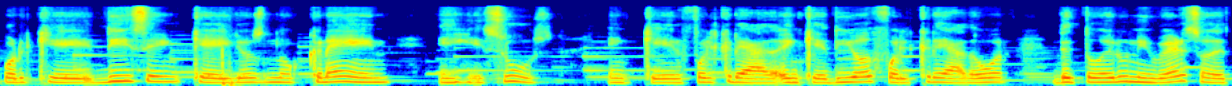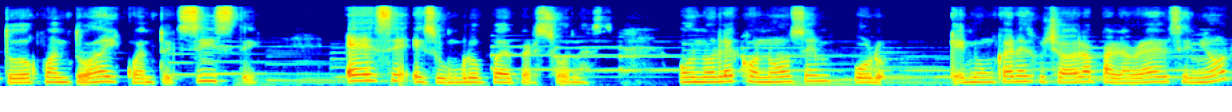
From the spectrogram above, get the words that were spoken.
porque dicen que ellos no creen en Jesús, en que Él fue el creador, en que Dios fue el creador de todo el universo, de todo cuanto hay, cuanto existe. Ese es un grupo de personas. O no le conocen por que nunca han escuchado la palabra del Señor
